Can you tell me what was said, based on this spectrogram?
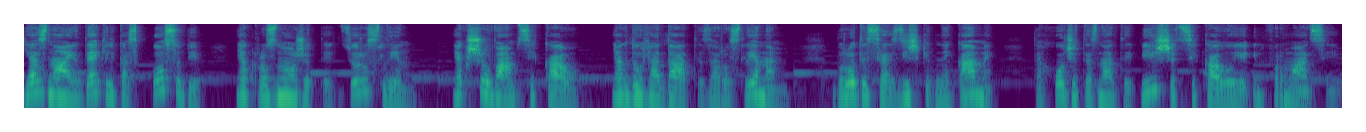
Я знаю декілька способів, як розмножити цю рослину. Якщо вам цікаво, як доглядати за рослинами, боротися зі шкідниками та хочете знати більше цікавої інформації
